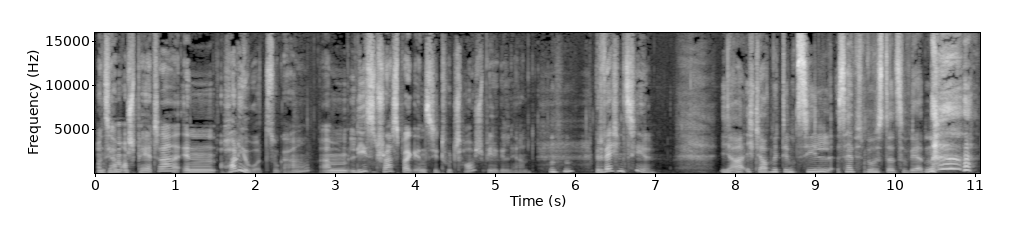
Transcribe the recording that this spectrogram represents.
Und Sie haben auch später in Hollywood sogar am Lee Strasberg Institut Schauspiel gelernt. Mhm. Mit welchem Ziel? Ja, ich glaube mit dem Ziel, selbstbewusster zu werden.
